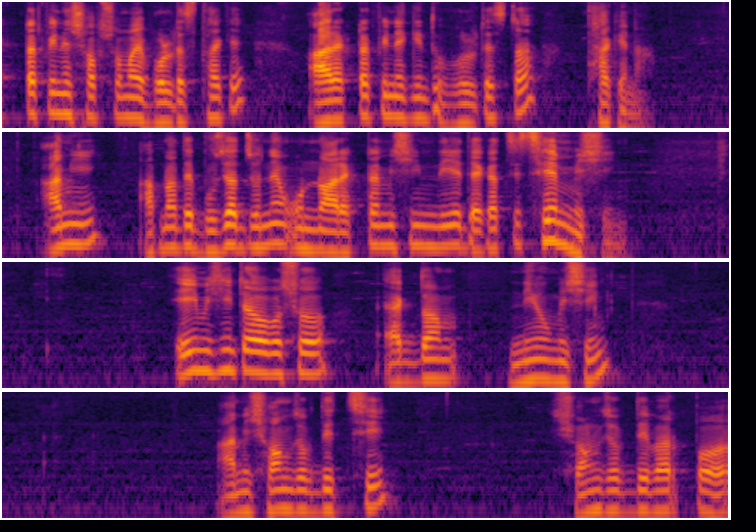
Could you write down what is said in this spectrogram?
একটা পিনে সবসময় ভোল্টেজ থাকে আর একটা পিনে কিন্তু ভোল্টেজটা থাকে না। আমি আপনাদের বোঝার জন্য অন্য আরেকটা মেশিন দিয়ে দেখাচ্ছি সেম মেশিন এই মেশিনটা অবশ্য একদম নিউ মেশিন আমি সংযোগ দিচ্ছি। সংযোগ দেবার পর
